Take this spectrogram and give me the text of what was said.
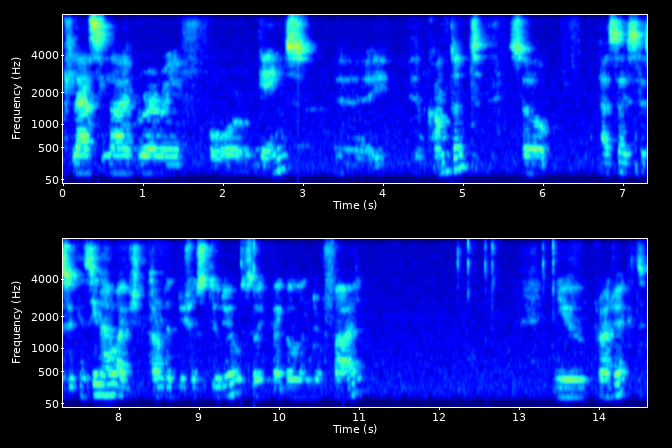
class library for games uh, and content. So as, as you can see now I've started Visual Studio, so if I go under File project.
